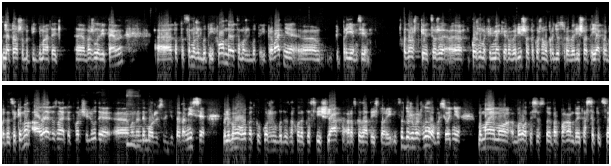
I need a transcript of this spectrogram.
для того, щоб піднімати е, важливі теми. Е, Тобто, це можуть бути і фонди, це можуть бути і приватні е, підприємці. Знову ж таки, це вже е, кожному фільмейкеру вирішувати, кожному продюсеру вирішувати, як робити це кіно. Але ви знаєте, творчі люди вони не можуть сидіти на місці. В будь-якому випадку кожен буде знаходити свій шлях, розказати історії, і це дуже важливо. Бо сьогодні ми маємо боротися з тою пропагандою, яка сипеться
